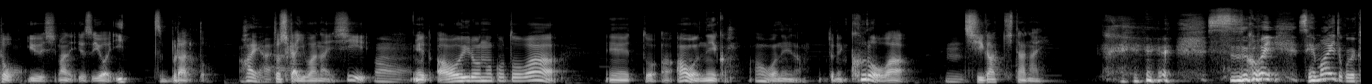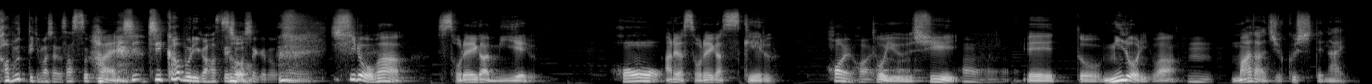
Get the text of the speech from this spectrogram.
というし、まあ、要は It's blood としか言わないし、うん。えー、と青色のことはえっ、とあ青はねえか。青はねえな、えっとね、黒はうん。血が汚い。すごい狭いところでかぶってきましたね早速、はい。ち血かぶりが発生しましたけど、う。ん白はそれが見える。ほう。あるいはそれが透ける。はいはいはいというし、えーっと緑はうん。まだ熟してない。うんうんうん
